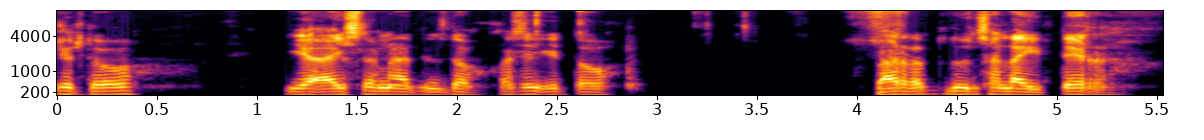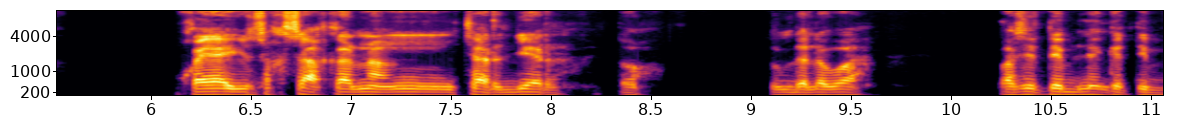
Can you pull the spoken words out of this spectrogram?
Ito, iayos lang natin to kasi ito para doon sa lighter. O kaya yung saksakan ng charger. Ito, itong dalawa. Positive, negative.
